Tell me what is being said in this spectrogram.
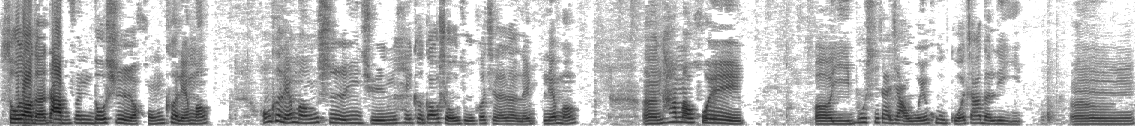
搜到的大部分都是红客联盟。红客联盟是一群黑客高手组合起来的联联盟，嗯，他们会，呃，以不惜代价维护国家的利益，嗯，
